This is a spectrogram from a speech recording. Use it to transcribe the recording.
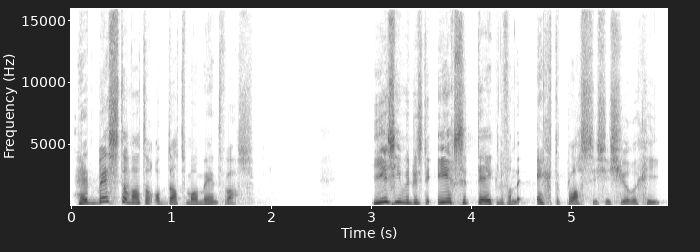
het beste wat er op dat moment was. Hier zien we dus de eerste tekenen van de echte plastische chirurgie.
